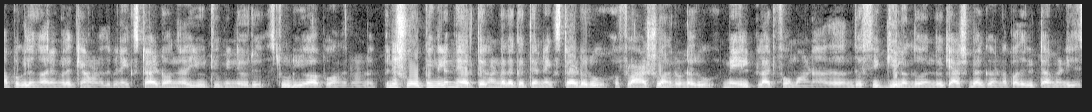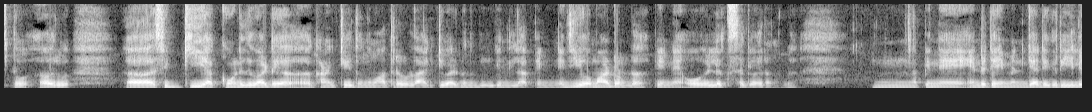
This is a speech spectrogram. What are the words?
ആപ്പുകളും കാര്യങ്ങളൊക്കെയാണ് ഉള്ളത്. പിന്നെ നെക്സ്റ്റ് ആയിട്ട് വന്നത് യൂട്യൂബിന്റെ ഒരു സ്റ്റുഡിയോ ആപ്പ് വന്നിട്ടുണ്ട്. പിന്നെ ഷോപ്പിങ്ങിലും നേരത്തെ കണ്ടതൊക്കെ തന്നെ നെക്സ്റ്റ് ആയിട്ട് ഒരു ഫ്ലാഷ് വന്നിട്ടുണ്ട്. ഒരു മെയിൽ പ്ലാറ്റ്ഫോമാണ് അത് എന്തോ സ്വിഗ്ഗിയിൽ എന്തോ എന്തോ ക്യാഷ് ബാക്ക് ഉണ്ട് അപ്പോൾ അത് കിട്ടാൻ വേണ്ടി ജസ്റ്റ് ഒരു സ്വിഗ്ഗി അക്കൗണ്ട് ഇതുമായിട്ട് കണക്ട് ചെയ്തൊന്നും മാത്രമേ ഉള്ളൂ. ആക്റ്റീവായിട്ടൊന്നും ഉപയോഗിക്കുന്നില്ല. പിന്നെ ജിയോ മാർട്ടുണ്ട് പിന്നെ ഓയിൽ എക്സ് ഒക്കെ വരുന്നുണ്ട്. പിന്നെ എന്റർടൈൻമെന്റ് കാറ്റഗറിയിൽ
